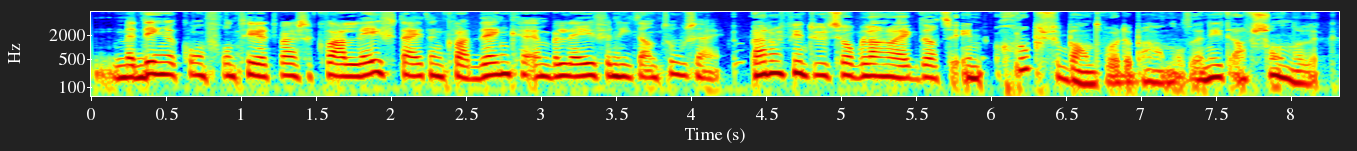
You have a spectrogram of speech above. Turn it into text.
met dingen confronteert... waar ze qua leeftijd en qua denken en beleven niet aan toe zijn. Waarom vindt u het zo belangrijk dat ze in groepsverband worden behandeld... en niet afzonderlijk?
